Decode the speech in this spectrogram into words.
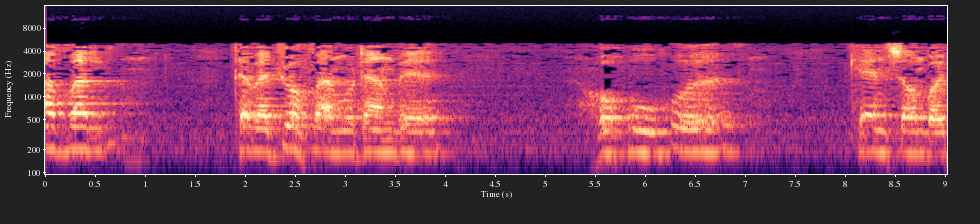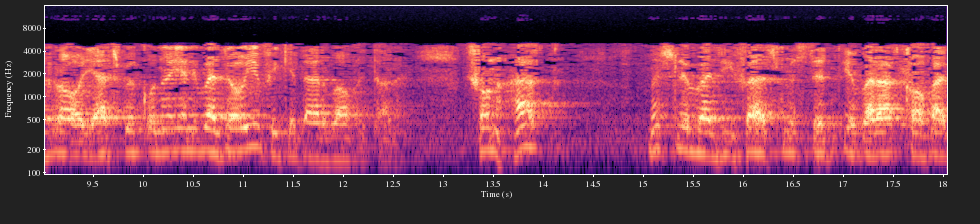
اول توجه فرمودن به حقوق که انسان باید رعایت بکنه یعنی وظایفی که در واقع داره. چون حق مثل وظیفه است مثل یه ورق کاغذ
